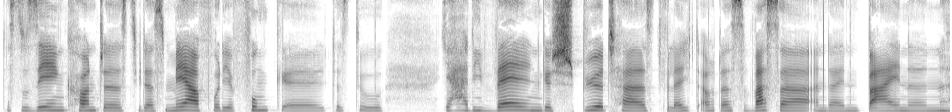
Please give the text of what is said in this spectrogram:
dass du sehen konntest, wie das Meer vor dir funkelt, dass du ja die Wellen gespürt hast, vielleicht auch das Wasser an deinen Beinen,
